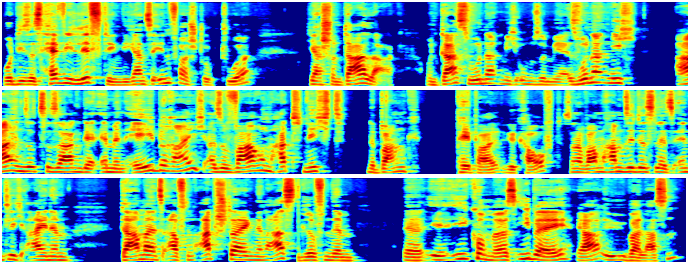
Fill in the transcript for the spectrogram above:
wo dieses Heavy Lifting, die ganze Infrastruktur ja schon da lag. Und das wundert mich umso mehr. Es wundert mich A in sozusagen der M&A-Bereich. Also warum hat nicht eine Bank PayPal gekauft, sondern warum haben sie das letztendlich einem damals auf dem absteigenden Ast gegriffenen äh, E-Commerce, eBay, ja, überlassen?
